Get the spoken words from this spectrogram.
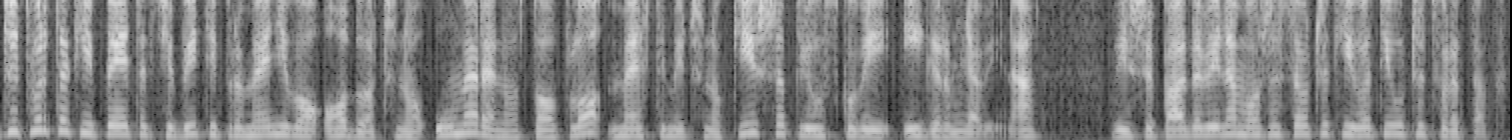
četvrtak i petak će biti promenjivo oblačno, umereno toplo, mestimično kiša, pljuskovi i grmljavina. Više padavina može se očekivati u četvrtak.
